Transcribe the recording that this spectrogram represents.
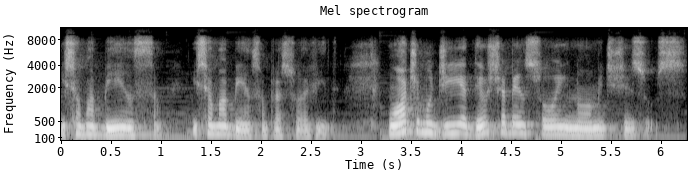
Isso é uma bênção. Isso é uma bênção para a sua vida. Um ótimo dia. Deus te abençoe em nome de Jesus.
